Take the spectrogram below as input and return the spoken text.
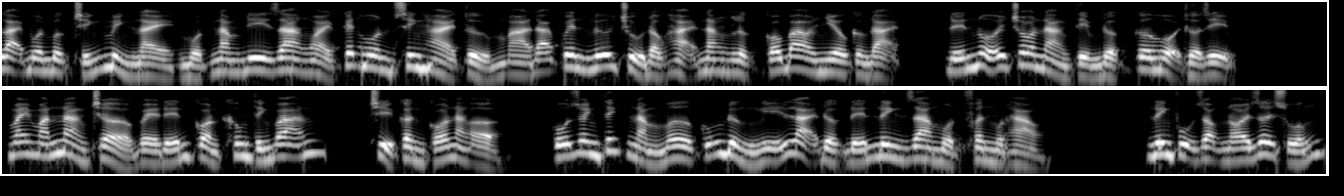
lại buồn bực chính mình này một năm đi ra ngoài kết hôn sinh hài tử mà đã quên nữ chủ độc hại năng lực có bao nhiêu cường đại, đến nỗi cho nàng tìm được cơ hội thừa dịp. May mắn nàng trở về đến còn không tính vãn, chỉ cần có nàng ở, cố doanh tích nằm mơ cũng đừng nghĩ lại được đến Ninh ra một phân một hào. Ninh phụ giọng nói rơi xuống,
